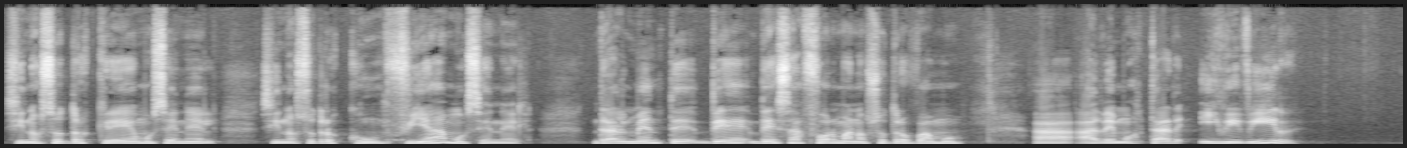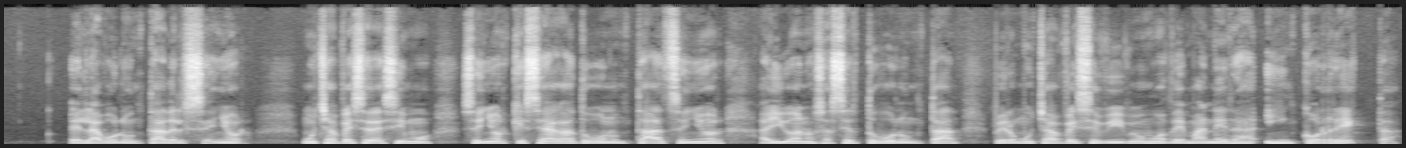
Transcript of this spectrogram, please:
Si nosotros creemos en Él, si nosotros confiamos en Él, realmente de, de esa forma nosotros vamos a, a demostrar y vivir en la voluntad del Señor. Muchas veces decimos, Señor, que se haga tu voluntad, Señor, ayúdanos a hacer tu voluntad, pero muchas veces vivimos de manera incorrecta,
